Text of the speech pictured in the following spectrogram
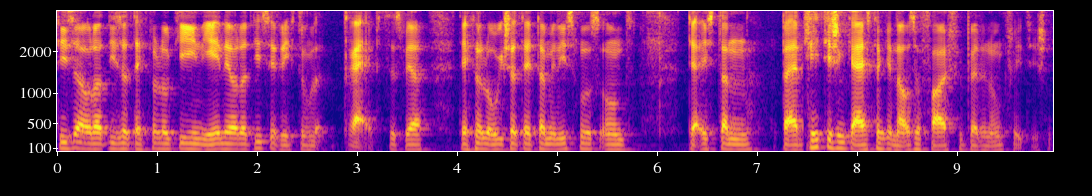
dieser oder dieser Technologie in jene oder diese Richtung treibt. Das wäre technologischer Determinismus und der ist dann bei kritischen Geistern genauso falsch wie bei den unkritischen.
